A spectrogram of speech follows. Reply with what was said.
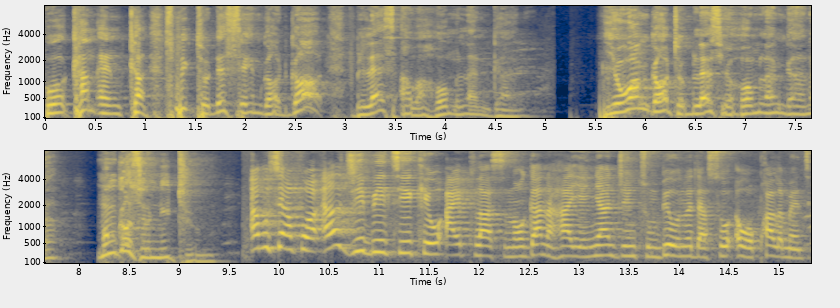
will come and come, speak to this same God. God, bless our homeland Ghana. You want God to bless your homeland Ghana? Mongos you need to. Abusuafoɔ lgbtqi plus no ghana ha yɛnya gyentum bill no da so wɔ parliament.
